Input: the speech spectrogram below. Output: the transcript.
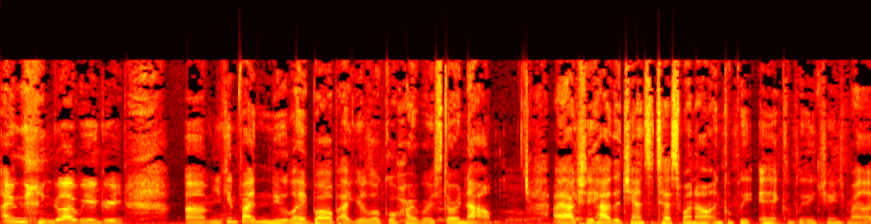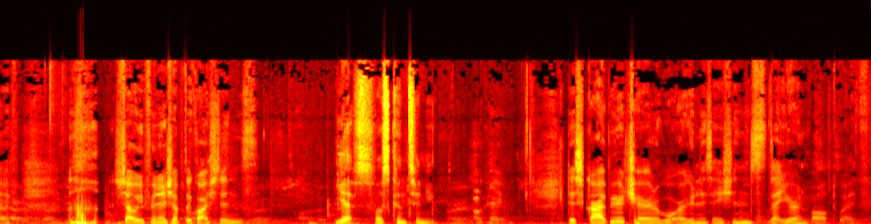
I'm glad we agree. Um, you can find the new light bulb at your local hardware store now. I actually had the chance to test one out and complete and it completely changed my life. Shall we finish up the questions? Yes, let's continue. Okay. Describe your charitable organizations that you're involved with.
